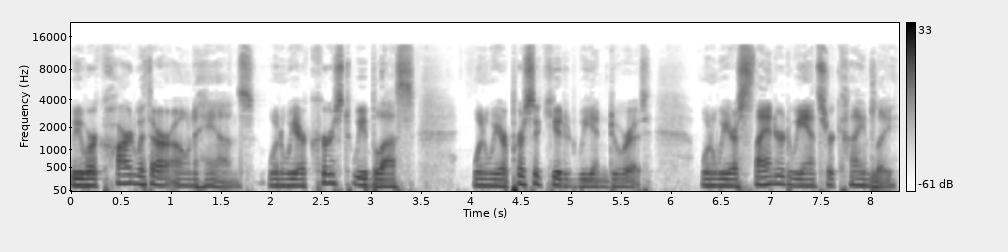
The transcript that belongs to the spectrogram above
We work hard with our own hands. When we are cursed, we bless. When we are persecuted, we endure it. When we are slandered, we answer kindly.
